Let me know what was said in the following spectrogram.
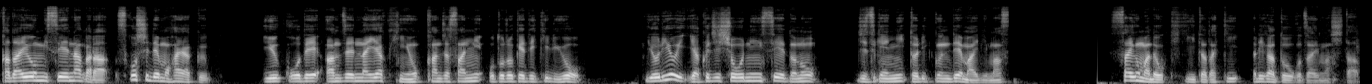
課題を見据えながら少しでも早く有効で安全な医薬品を患者さんにお届けできるよう、より良い薬事承認制度の実現に取り組んでまいります。最後までお聞きいただきありがとうございました。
